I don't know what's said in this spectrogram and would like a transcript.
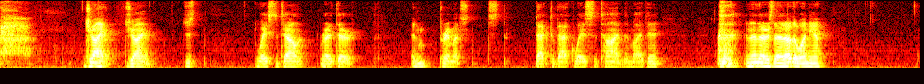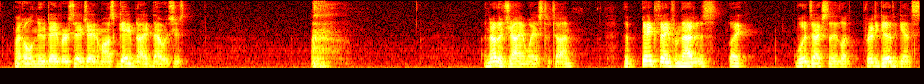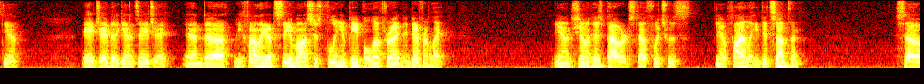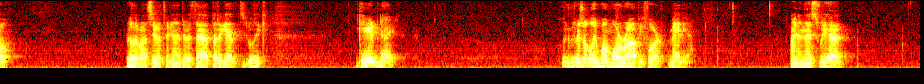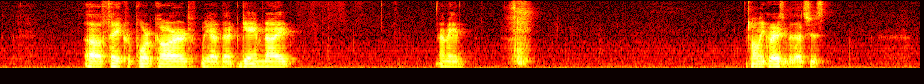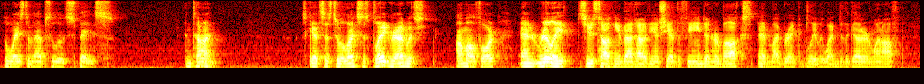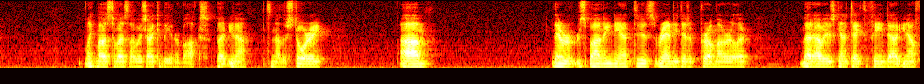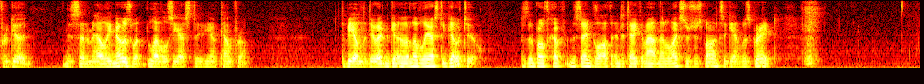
giant, giant, just waste of talent right there, and pretty much back to back waste of time, in my opinion. and then there's that other one, yeah. That whole New Day versus AJ and Omos game night. That was just another giant waste of time. The big thing from that is like Woods actually looked pretty good against you know AJ, but again it's AJ, and uh, we finally got to see Omos just flinging people left, right, and indifferently. You know, and showing his power and stuff, which was you know finally he did something. So really want to see what they're gonna do with that. But again, like game night. Look, there's only one more Raw before Mania. And in this, we had a fake report card. We had that game night. I mean, call me crazy, but that's just a waste of absolute space and time. Which gets us to Alexa's Playground, which I'm all for. And really, she was talking about how you know she had the fiend in her box, and my brain completely went into the gutter and went off. Like most of us, I wish I could be in her box, but you know, it's another story. Um, they were responding, yeah, Randy did a promo earlier about how he was going to take the fiend out, you know, for good. Just send him to hell. He knows what levels he has to, you know, come from to be able to do it, and get what level he has to go to because they're both cut from the same cloth, and to take him out. And then Alexa's response again was great.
